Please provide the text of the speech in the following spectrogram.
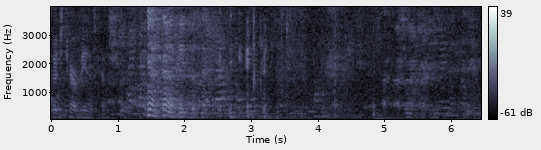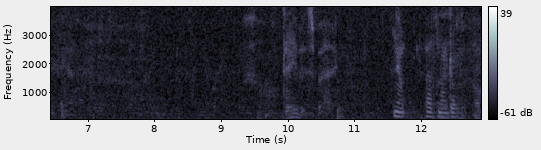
Vegetarian is kind of short. David's back. No, that's my Oh,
